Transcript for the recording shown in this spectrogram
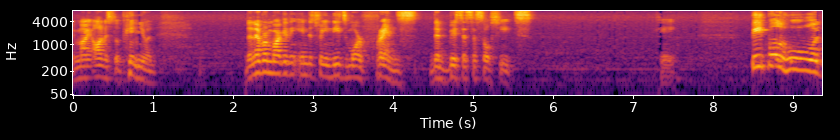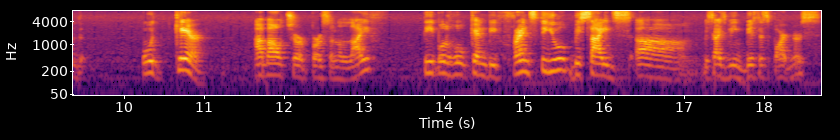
in my honest opinion, the network marketing industry needs more friends than business associates. Okay, people who would would care about your personal life, people who can be friends to you besides uh, besides being business partners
